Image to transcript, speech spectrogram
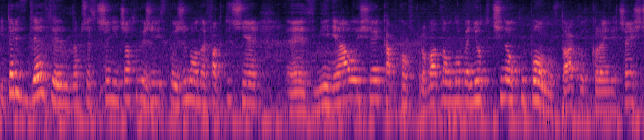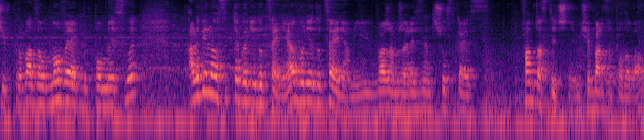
I te Residenty na przestrzeni czasu, jeżeli spojrzymy, one faktycznie e, zmieniały się, Capcom wprowadzał nowe, nie odcinał kuponów tak, od kolejnych części, wprowadzał nowe jakby pomysły, ale wiele osób tego nie docenia. Ja go nie doceniam i uważam, że Resident 6 jest fantastyczny, mi się bardzo podobał.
